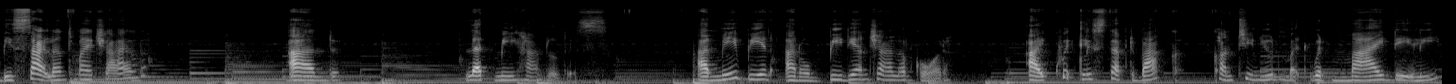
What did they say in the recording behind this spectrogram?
Be silent, my child. and let me handle this. And me being an obedient child of God, I quickly stepped back, continued with my daily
